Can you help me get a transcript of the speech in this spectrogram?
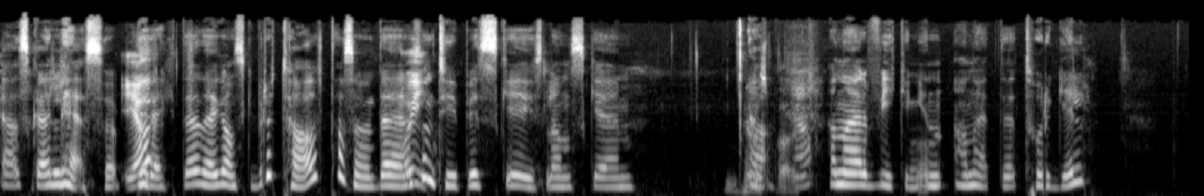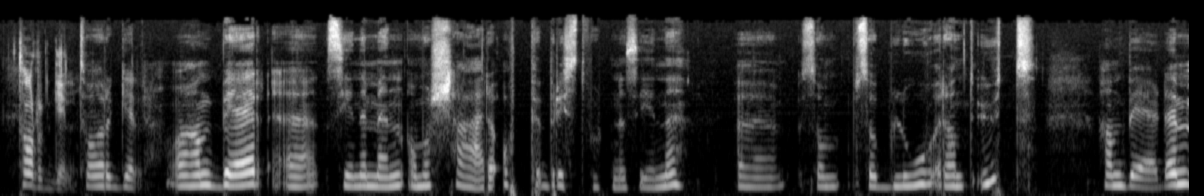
ja, skal jeg lese opp Ja. direkte? Det er ganske brutalt, altså. Det er Oi. sånn typisk islandsk Ja. Han er vikingen, han heter Torgil. Torgil. Torgil. Og han ber eh, sine menn om å skjære opp brystvortene sine eh, som, så blod rant ut. Han ber dem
